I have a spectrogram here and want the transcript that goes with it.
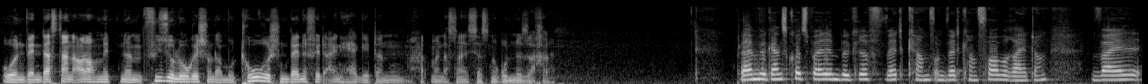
Und wenn das dann auch noch mit einem physiologischen oder motorischen Benefit einhergeht, dann hat man das, dann ist das eine runde Sache. Bleiben wir ganz kurz bei dem Begriff Wettkampf und Wettkampfvorbereitung, weil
